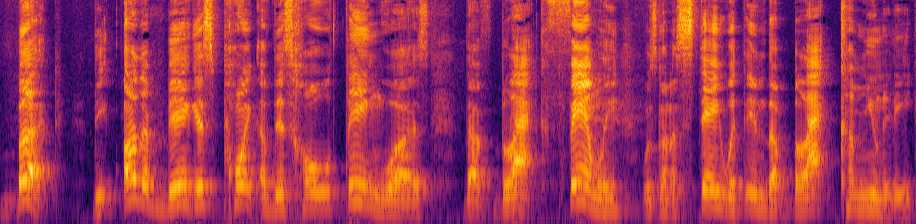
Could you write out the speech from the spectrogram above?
But the other biggest point of this whole thing was the black family was going to stay within the black community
